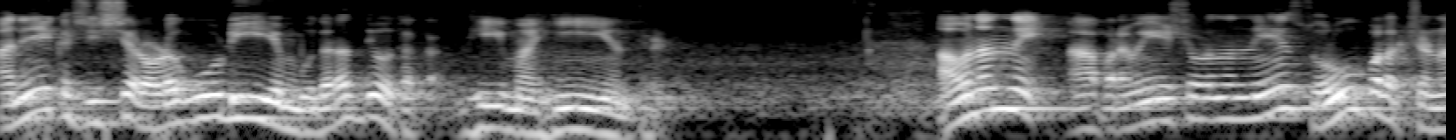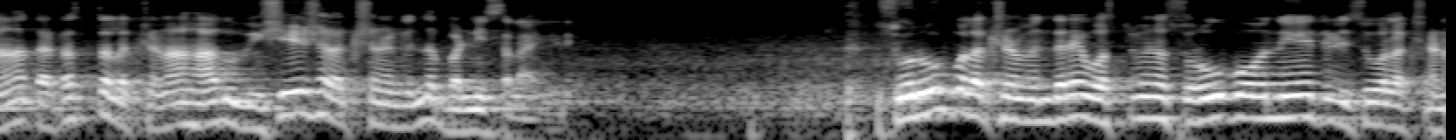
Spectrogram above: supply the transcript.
ಅನೇಕ ಶಿಷ್ಯರೊಡಗೂಡಿ ಎಂಬುದರ ದ್ಯೋತಕ, ಧೀಮಹಿ ಅಂಥೇಳಿ. ಅವನನ್ನೇ, ಆ ಪರಮೇಶ್ವರನನ್ನೇ ಸ್ವರೂಪ ಲಕ್ಷಣ, ತಟಸ್ಥ ಲಕ್ಷಣ ಹಾಗೂ ವಿಶೇಷ ಲಕ್ಷಣಗಳಿಂದ ಬಣ್ಣಿಸಲಾಗಿದೆ. ಸ್ವರೂಪ ಲಕ್ಷಣವೆಂದರೆ ವಸ್ತುವಿನ ಸ್ವರೂಪವನ್ನೇ ತಿಳಿಸುವ ಲಕ್ಷಣ.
